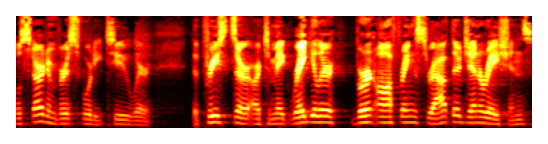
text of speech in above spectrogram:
We'll start in verse 42 where the priests are, are to make regular burnt offerings throughout their generations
